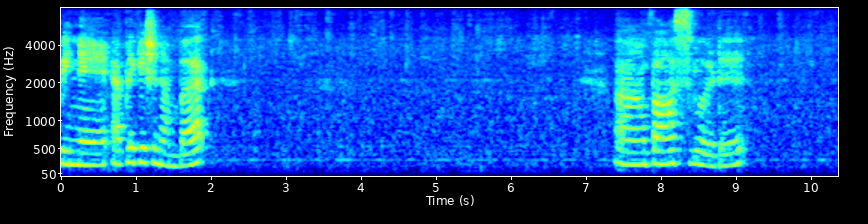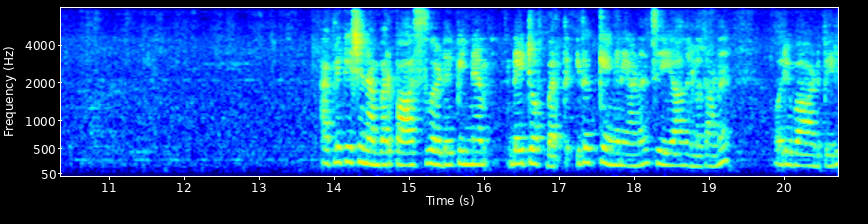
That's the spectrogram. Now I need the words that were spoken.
പിന്നെ application number password application number password പിന്നെ ഡേറ്റ് ഓഫ് ബർത്ത് ഇതൊക്കെ എങ്ങനെയാണ് ചെയ്യുക എന്നുള്ളതാണ് ഒരുപാട് പേര്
